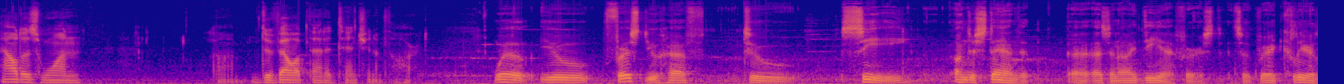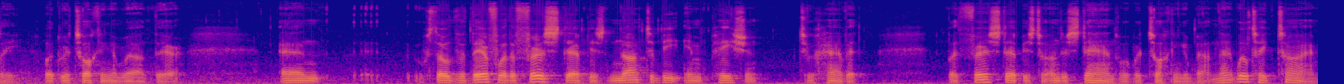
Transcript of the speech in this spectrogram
How does one um, develop that attention of the heart? Well, you first you have to see, understand it uh, as an idea first. So very clearly what we're talking about there, and so that therefore the first step is not to be impatient to have it, but first step is to understand what we're talking about, and that will take time.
